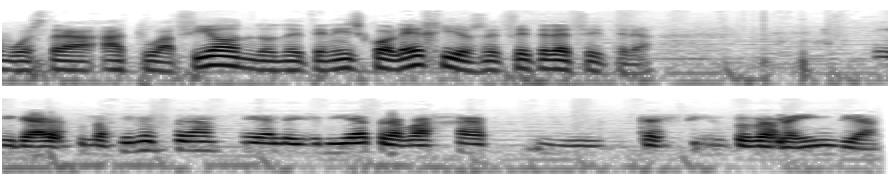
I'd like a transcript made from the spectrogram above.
vuestra actuación, donde tenéis colegios, etcétera, etcétera. Mira, la Fundación Esperanza y Alegría trabaja mm, casi en toda la India.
